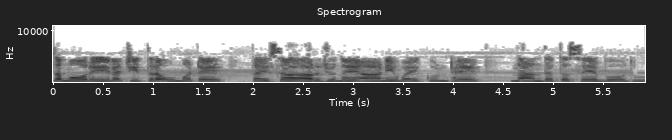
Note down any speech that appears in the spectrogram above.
समोरील चित्र उमटे तैसा अर्जुने आणि वैकुंठे नांदतसे बोधू.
